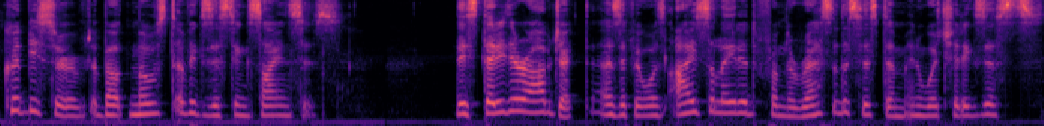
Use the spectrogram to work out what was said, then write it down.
could be served about most of existing sciences. They study their object as if it was isolated from the rest of the system in which it exists.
